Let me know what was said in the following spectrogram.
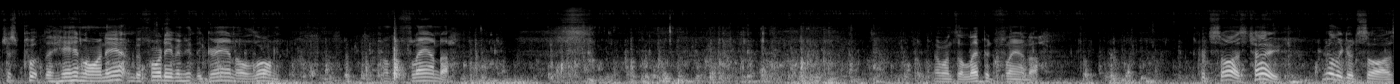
Just put the hand line out and before it even hit the ground I was on. Another flounder. That one's a leopard flounder. Good size too. Really good size.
